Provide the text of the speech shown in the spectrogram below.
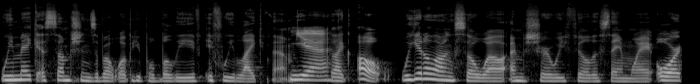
we make assumptions about what people believe if we like them. Yeah. Like oh we get along so well. I'm sure we feel the same way. Or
